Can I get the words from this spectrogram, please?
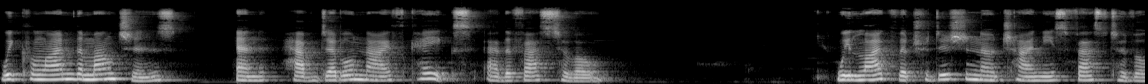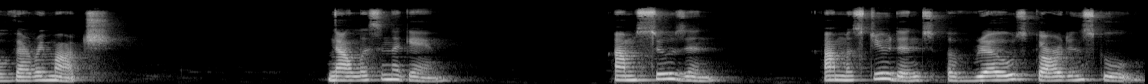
We climb the mountains and have double ninth cakes at the festival. We like the traditional Chinese festival very much. Now listen again. I'm Susan. I'm a student of Rose Garden School.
